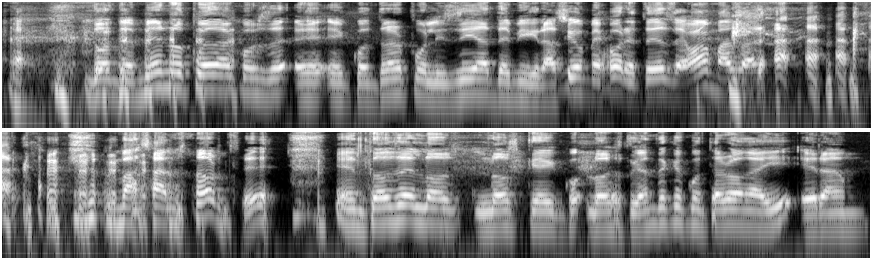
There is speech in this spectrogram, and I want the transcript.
donde menos pueda eh, encontrar policías de migración, mejor, entonces se va más, más al norte. Entonces los, los, que, los estudiantes que encontraron ahí eran,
